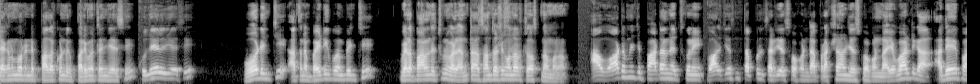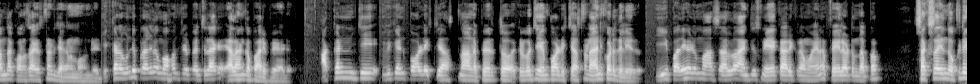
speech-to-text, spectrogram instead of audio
జగన్మోహన్ రెడ్డి పదకొండుకి పరిమితం చేసి కుదేలు చేసి ఓడించి అతను బయటికి పంపించి వీళ్ళ పాలన తెచ్చుకుని వాళ్ళు ఎంత సంతోషంగా ఉన్నారో చూస్తున్నాం మనం. ఆ ఓటమి నుంచి పాఠాలు నేర్చుకుని వాళ్ళు చేసిన తప్పులు సరి చేసుకోకుండా ప్రక్షాళన చేసుకోకుండా ఇవాటికి అదే పందా కొనసాగిస్తున్నాడు జగన్మోహన్ రెడ్డి. ఇక్కడ ఉండి ప్రజలకు మొహం చూపించలేక ఎలహంక పారిపోయాడు. అక్కడి నుంచి వీకెండ్ పాలిటిక్స్ చేస్తున్నా అన్న పేరుతో ఇక్కడికి వచ్చి ఏం పాలిటిక్స్ చేస్తున్నాడు ఆయనకు కూడా తెలియదు. ఈ పదిహేడు మాసాల్లో ఆయన తీసుకున్న ఏ కార్యక్రమం అయినా ఫెయిల్ అవటం తప్ప సక్సెస్ అయింది ఒకటి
